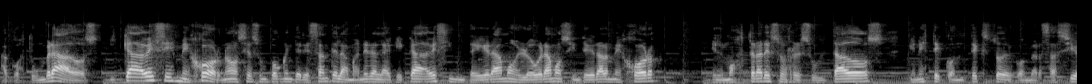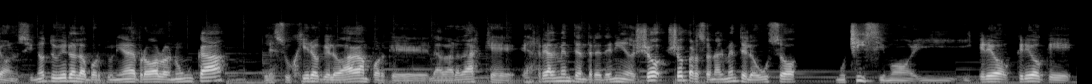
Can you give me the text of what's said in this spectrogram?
acostumbrados. Y cada vez es mejor, ¿no? O sea, es un poco interesante la manera en la que cada vez integramos, logramos integrar mejor el mostrar esos resultados en este contexto de conversación. Si no tuvieron la oportunidad de probarlo nunca, les sugiero que lo hagan porque la verdad es que es realmente entretenido. Yo, yo personalmente lo uso muchísimo y, creo, creo que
